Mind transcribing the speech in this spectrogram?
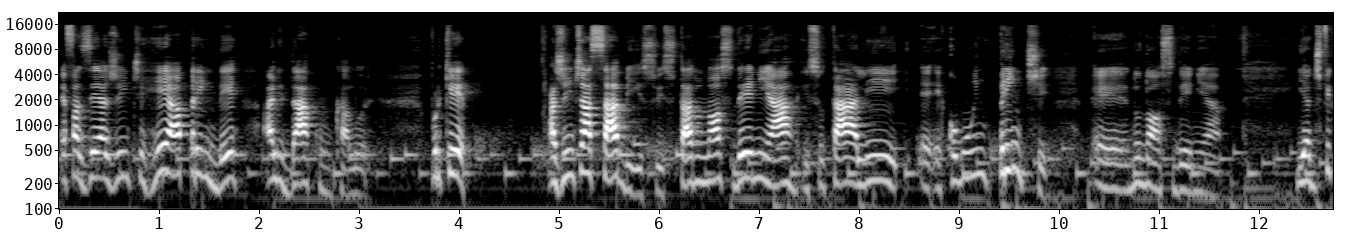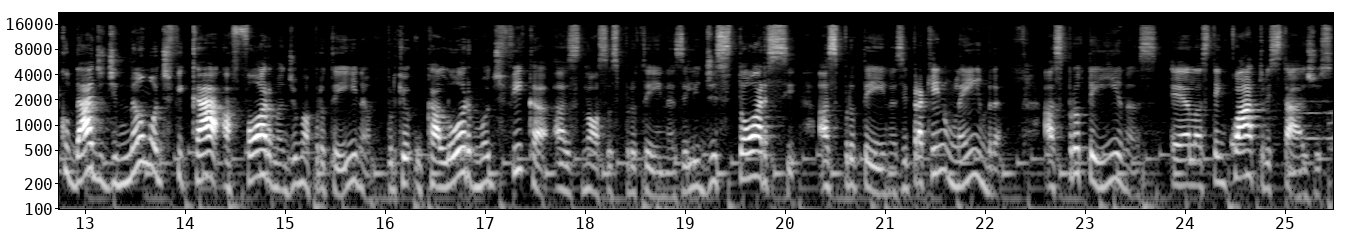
é fazer a gente reaprender a lidar com o calor. Porque a gente já sabe isso, isso está no nosso DNA, isso está ali é, é como um imprint é, no nosso DNA. E a dificuldade de não modificar a forma de uma proteína, porque o calor modifica as nossas proteínas, ele distorce as proteínas. E para quem não lembra, as proteínas, elas têm quatro estágios.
